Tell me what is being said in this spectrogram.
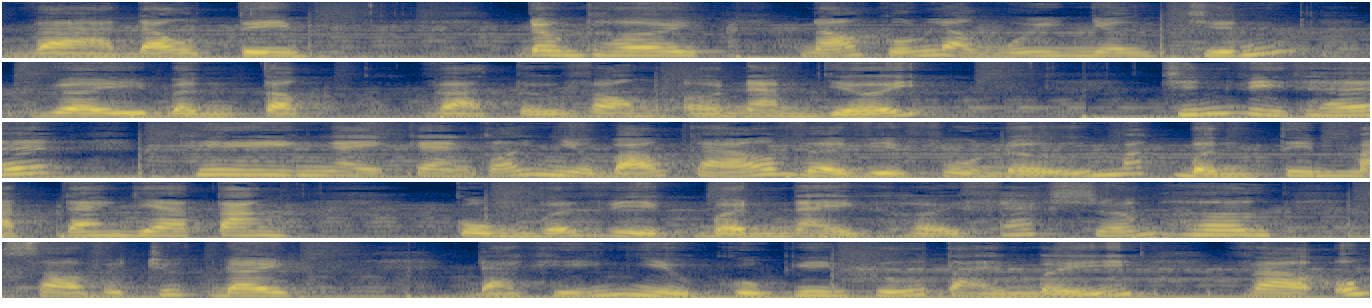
và đau tim. Đồng thời, nó cũng là nguyên nhân chính gây bệnh tật và tử vong ở nam giới. Chính vì thế, khi ngày càng có nhiều báo cáo về việc phụ nữ mắc bệnh tim mạch đang gia tăng, cùng với việc bệnh này khởi phát sớm hơn so với trước đây, đã khiến nhiều cuộc nghiên cứu tại Mỹ và Úc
